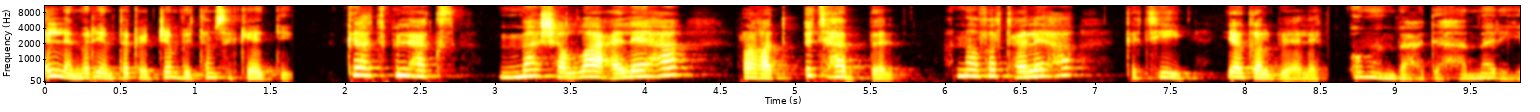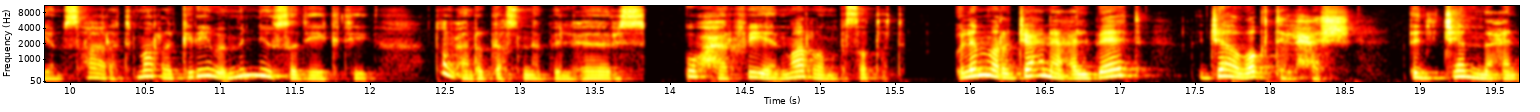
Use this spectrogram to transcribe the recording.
إلا مريم تقعد جنبي تمسك يدي. قالت بالعكس ما شاء الله عليها رغد. تهبل نظرت عليها هي يا قلبي عليك. ومن بعدها مريم صارت مرة قريبة مني وصديقتي. طبعا رقصنا بالعرس وحرفيا مرة انبسطت. ولما رجعنا على البيت جاء وقت الحش. اتجمعن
